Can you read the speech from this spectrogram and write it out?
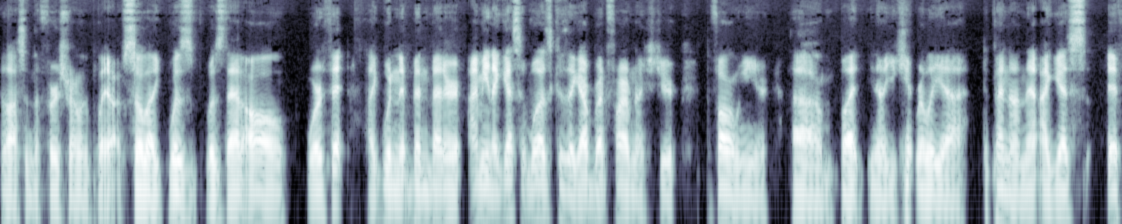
They lost in the first round of the playoffs. So like, was was that all worth it? Like, wouldn't it have been better? I mean, I guess it was because they got Brett Favre next year, the following year. Um, but you know, you can't really uh depend on that. I guess if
